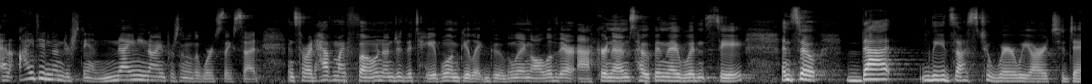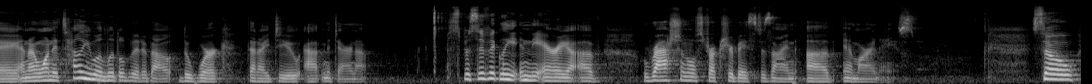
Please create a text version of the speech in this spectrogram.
and I didn't understand 99% of the words they said. And so I'd have my phone under the table and be like Googling all of their acronyms hoping they wouldn't see. And so that leads us to where we are today. And I want to tell you a little bit about the work that I do at Moderna, specifically in the area of rational structure-based design of mRNAs. So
